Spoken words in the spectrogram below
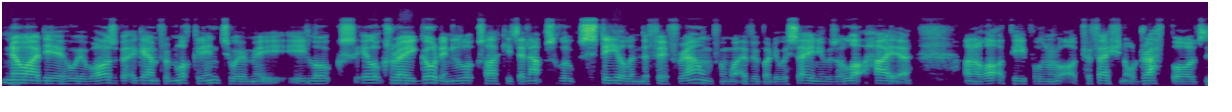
no idea who he was, but again, from looking into him, he, he looks he looks very good, and he looks like he's an absolute steal in the fifth round. From what everybody was saying, he was a lot higher on a lot of people and a lot of professional draft boards.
